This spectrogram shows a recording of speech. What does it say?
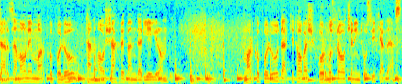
در زمان مارکوپولو تنها شهر بندری ایران بود. مارکوپولو در کتابش هرمز را چنین توصیف کرده است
